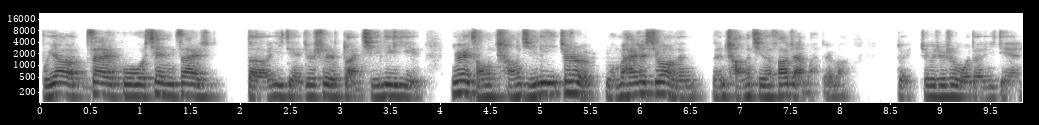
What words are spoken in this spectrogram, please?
不要在乎现在的一点就是短期利益，因为从长期利益就是我们还是希望能能长期的发展嘛，对吧？对，这个就是我的一点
